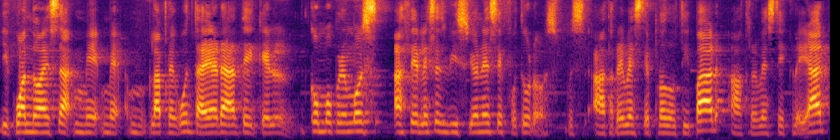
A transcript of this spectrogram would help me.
Y cuando esa, la pregunta era de que cómo podemos hacer esas visiones de futuros, pues a través través de prototipar, a través de crear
